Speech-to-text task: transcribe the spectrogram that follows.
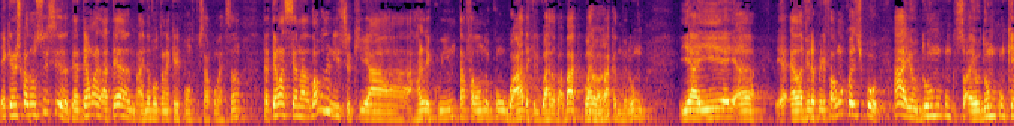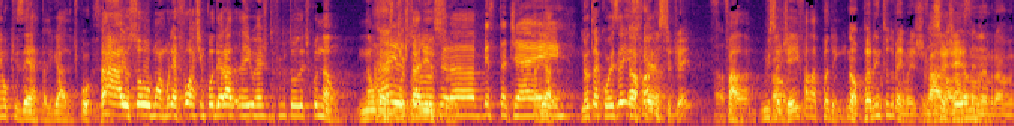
E aqui no Esquadrão Suicida, tem até uma. Até, ainda voltando naquele ponto que a gente tava conversando, tem até uma cena logo no início que a Harley Quinn tá falando com o guarda, aquele guarda babaca, guarda babaca número um. E aí a- ela vira pra ele e fala uma coisa tipo, ah, eu durmo com só- eu durmo com quem eu quiser, tá ligado? Tipo, ah, eu sou uma mulher forte, empoderada. Aí o resto do filme todo é tipo, não, não vamos Ai, mostrar eu isso. Mr. Tá J. ligado? E outra coisa é isso. Ela fala que é- Mr. J? Fala. Mr. Fala. J fala pudding. Não, Pudding tudo bem, mas Fala, Mr. J fala, eu não sim. lembrava.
